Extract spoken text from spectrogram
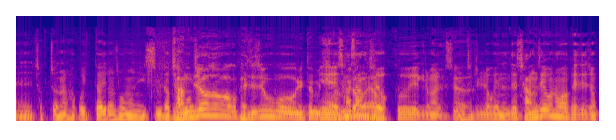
예, 접전을 하고 있다 이런 소문이 있습니다. 장제원 후보하고 배재정 후보 리턴 매치 예, 더 사상. 지역 그 얘기를 말씀을 네. 드리려고 했는데 장제원 후보와 배재정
